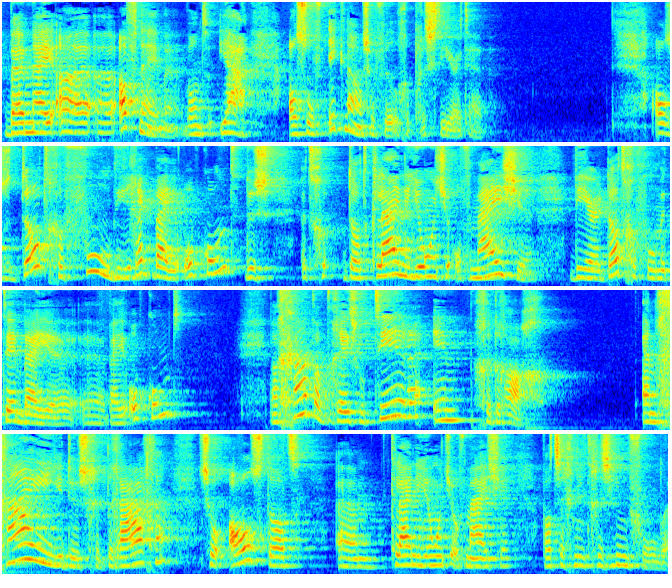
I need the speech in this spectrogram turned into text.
bij mij uh, uh, afnemen? Want ja, alsof ik nou zoveel gepresteerd heb. Als dat gevoel direct bij je opkomt, dus het, dat kleine jongetje of meisje weer dat gevoel meteen bij je, uh, bij je opkomt, dan gaat dat resulteren in gedrag. En ga je je dus gedragen zoals dat um, kleine jongetje of meisje wat zich niet gezien voelde.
